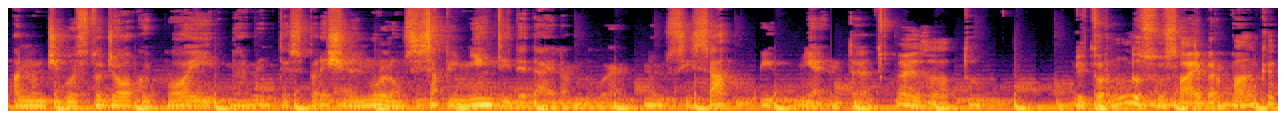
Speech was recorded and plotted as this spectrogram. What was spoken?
annunci questo gioco e poi veramente sparisce nel nulla, non si sa più niente di Dead Island 2. Non si sa più niente. Esatto. Ritornando su Cyberpunk,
